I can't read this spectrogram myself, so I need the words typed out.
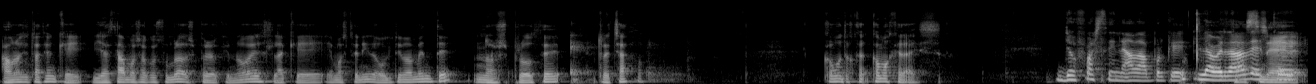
a una situación que ya estábamos acostumbrados, pero que no es la que hemos tenido últimamente, nos produce rechazo. ¿Cómo, te- cómo os quedáis? Yo fascinada, porque la verdad es que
